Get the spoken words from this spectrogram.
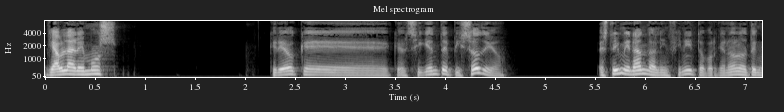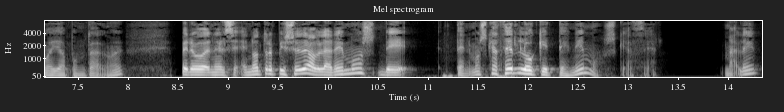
ya hablaremos, creo que el siguiente episodio Estoy mirando al infinito porque no lo tengo ahí apuntado. ¿eh? Pero en, otro episodio hablaremos de tenemos que hacer lo que tenemos que hacer. ¿Vale?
